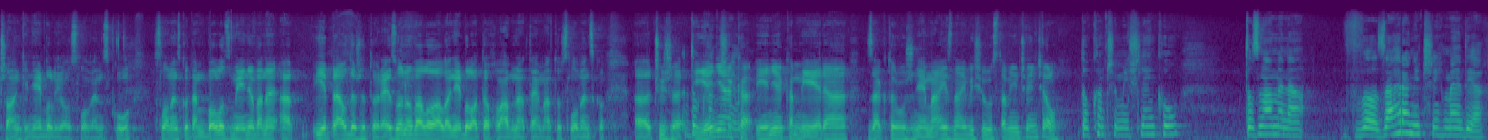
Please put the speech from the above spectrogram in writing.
články neboli o Slovensku. Slovensko tam bolo zmienované a je pravda, že to rezonovalo, ale nebola to hlavná téma, to Slovensko. Čiže je nejaká, je nejaká miera, za ktorú už nemá ísť najvyšší ústavný činiteľ? Dokončím myšlienku. To znamená, v zahraničných médiách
